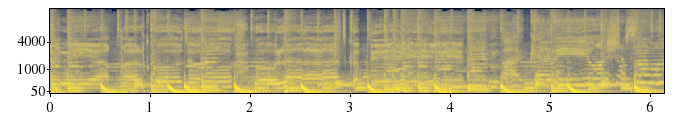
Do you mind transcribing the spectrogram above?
dhan iyo qalkooda owlaadka beeg bakariyo shamsaba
